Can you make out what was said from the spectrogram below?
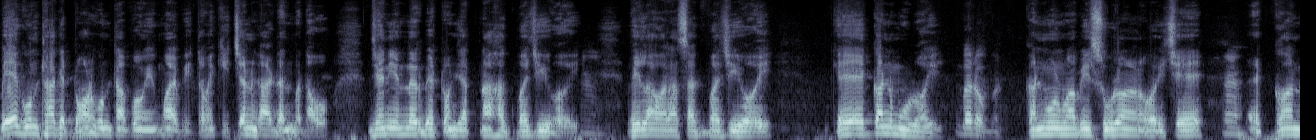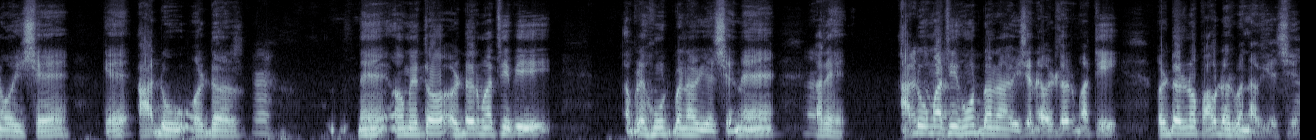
બે ગુંઠા કે ત્રણ ગુંઠા ભૂમિમાં બી તમે કિચન ગાર્ડન બનાવો જેની અંદર બે ત્રણ જાતના શાકભાજી હોય વેલાવાળા શાકભાજી હોય કે કંદમૂળ હોય. બરોબર. કંદમૂળમાં બી સુરણ હોય છે કન હોય છે કે આદુ અડર ને અમે તો અડરમાંથી બી આપણે હૂંટ બનાવીએ છીએ ને અરે આદુમાંથી જ બનાવીએ છીએ અને અડદરમાંથી અડરનો પાવડર બનાવીએ છીએ.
